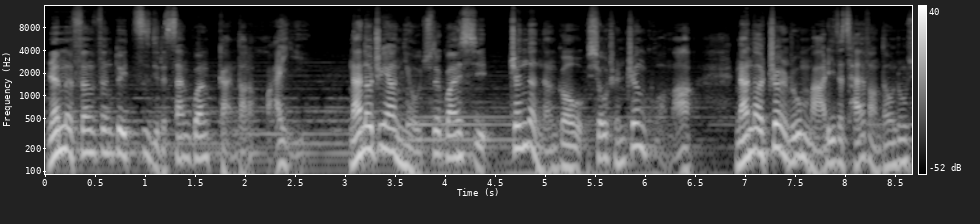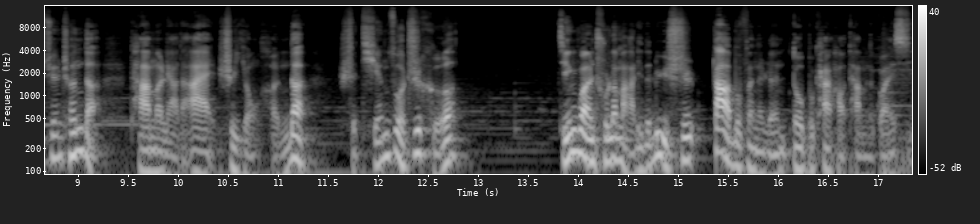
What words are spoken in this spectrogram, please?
人们纷纷对自己的三观感到了怀疑。难道这样扭曲的关系真的能够修成正果吗？难道正如玛丽在采访当中宣称的，他们俩的爱是永恒的，是天作之合？尽管除了玛丽的律师，大部分的人都不看好他们的关系，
